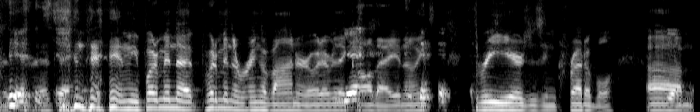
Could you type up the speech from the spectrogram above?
really is. Yeah. I mean, put him in the put him in the Ring of Honor or whatever they yeah. call that. You know, three years is incredible. Um, yeah.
